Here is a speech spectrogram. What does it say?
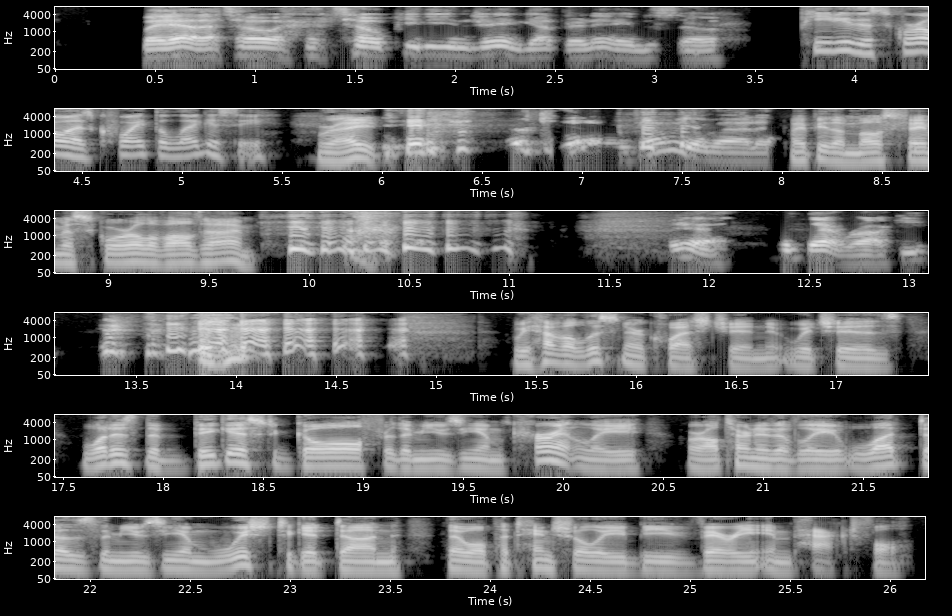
But yeah, that's how that's how Petey and Jane got their names. So Petey the squirrel has quite the legacy. Right. okay, tell me about it. Might be the most famous squirrel of all time. Yeah, hit that Rocky. We have a listener question, which is What is the biggest goal for the museum currently? Or alternatively, what does the museum wish to get done that will potentially be very impactful?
